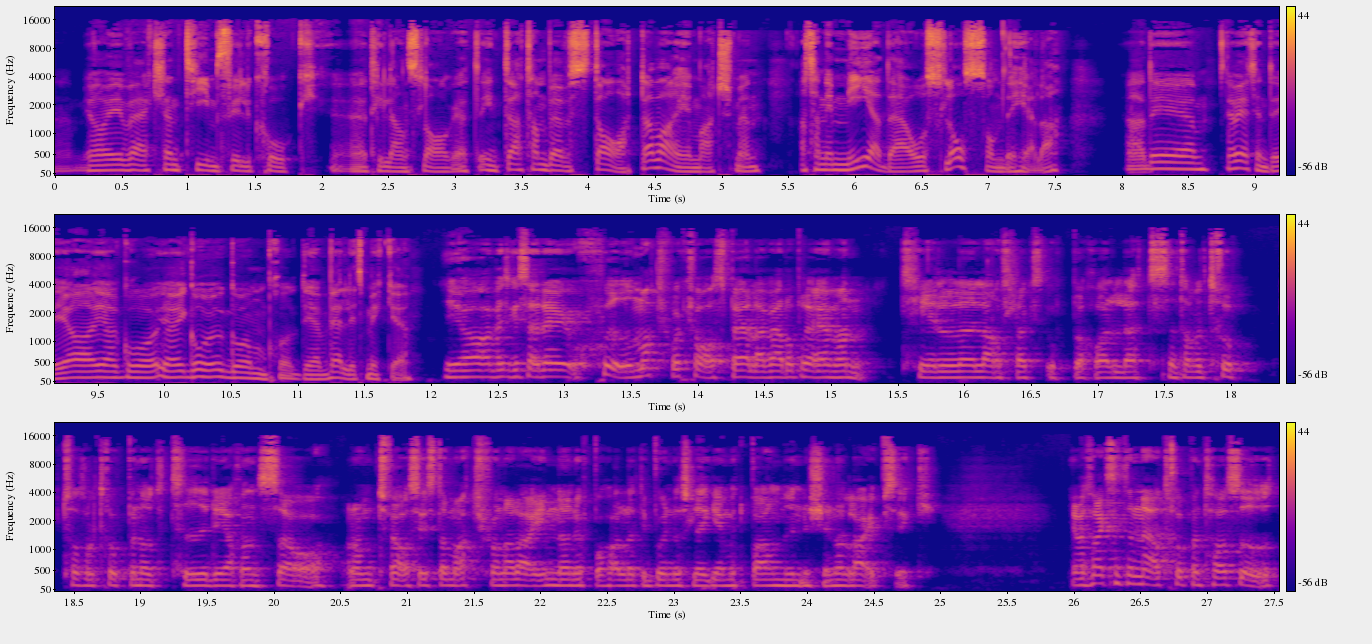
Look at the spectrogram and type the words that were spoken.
Ehm, jag är verkligen team Fyllkrok eh, till landslaget. Inte att han behöver starta varje match, men att han är med där och slåss om det hela. Ja, det, jag vet inte. Jag, jag, går, jag går, går på det väldigt mycket. Ja, vi ska säga det är sju matcher kvar att spela i Werder Bremen till landslagsuppehållet. Sen tar väl trupp, tar väl truppen ut tidigare än så. Och de två sista matcherna där innan uppehållet i Bundesliga mot Bayern München och Leipzig. Jag vet faktiskt inte när truppen tas ut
